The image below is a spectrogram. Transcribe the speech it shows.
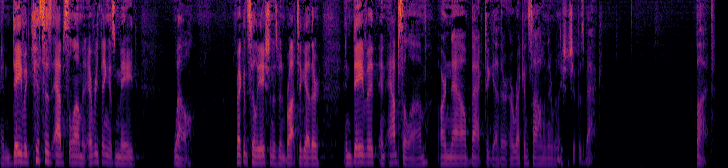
and David kisses Absalom and everything is made well. Reconciliation has been brought together, and David and Absalom are now back together, are reconciled, and their relationship is back. But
